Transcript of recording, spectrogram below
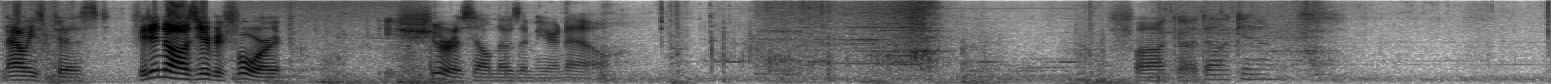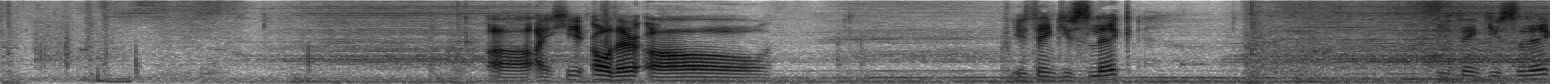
Now he's pissed. If he didn't know I was here before, he sure as hell knows I'm here now. Fuck a duckin'. Uh, I hear. Oh, there. Oh. You think you slick? You think you slick?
